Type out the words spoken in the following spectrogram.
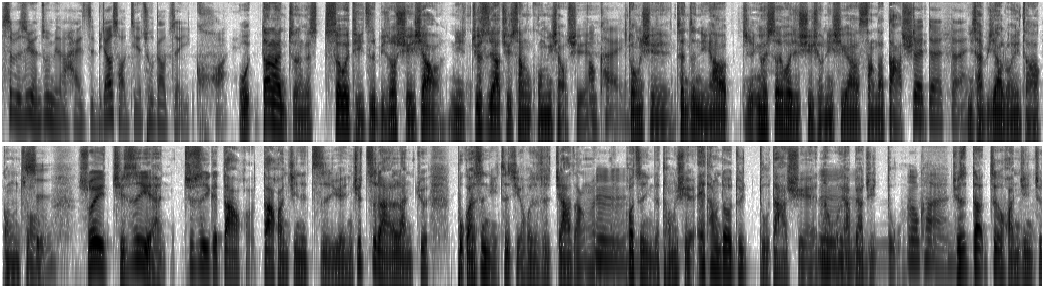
是不是原住民的孩子比较少接触到这一块？我当然整个社会体制，比如说学校，你就是要去上公民小学，OK，中学，甚至你要就因为社会的需求，你需要上到大学，对对对，你才比较容易找到工作。是，所以其实也很就是一个大大环境的制约，你就自然而然就不管是你自己或者是家长们，嗯、或者你的同学，哎，他们都去读大学，那我要不要去读？嗯、OK，就是到这个环境就。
